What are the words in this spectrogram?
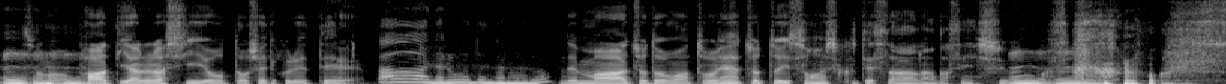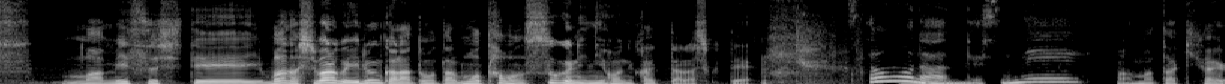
うんうんうん。そのパーティーやるらしいよって教えてくれて。ああなるほどなるほど。でまあちょっとまあとりあえずちょっと忙しくてさなんか先週も、うんうん まあミスしてまだしばらくいるんかなと思ったらもう多分すぐに日本に帰ったらしくて、そうなんですね、まあ、また機会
